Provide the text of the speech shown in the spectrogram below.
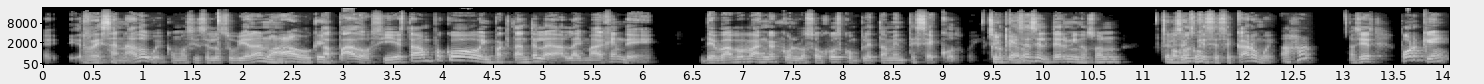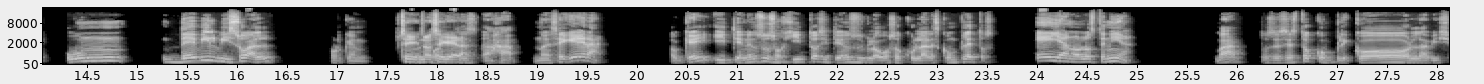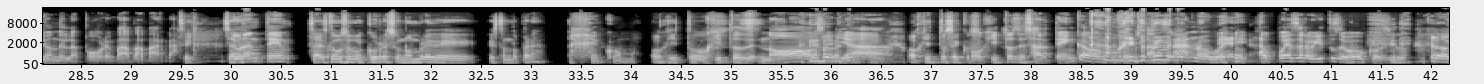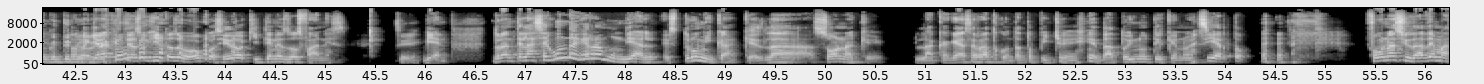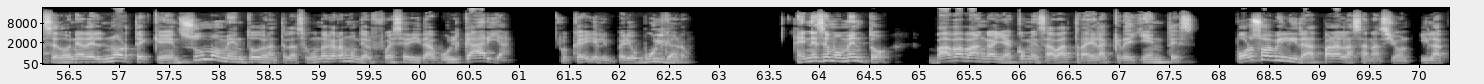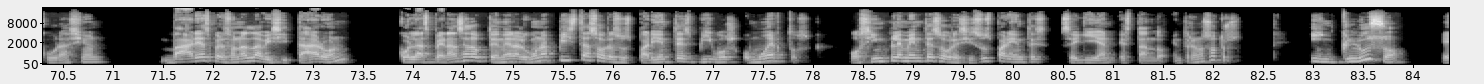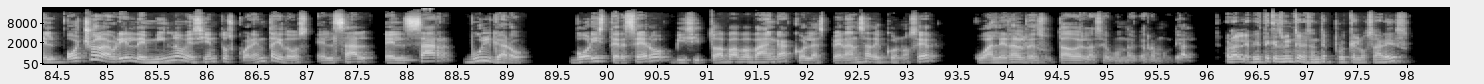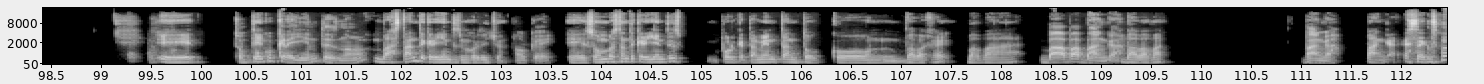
eh, resanado, güey, como si se los hubieran Wow, tapado. Sí, está un poco impactante la, la imagen de, de Baba Vanga con los ojos completamente secos, güey. Sí, Creo que ese es el término, son ¿Se le ojos secó? que se secaron, güey. Ajá. Así es. Porque un débil visual, porque Sí, no podemos ceguera. Ajá, no es ceguera. ¿Ok? Y tienen sus ojitos y tienen sus globos oculares completos. Ella no los tenía. ¿Va? Entonces esto complicó la visión de la pobre Baba Vanga. Sí. ¿Sabes, Durante... ¿Sabes cómo se me ocurre su nombre de estando opera? ¿Cómo? Ojitos. Ojitos de... No, sería... Ojitos secos. Ojitos de sartén, cabrón. Ojitos está de plano, güey. No puede ser ojitos de huevo cocido. Perdón, continúa. Donde quiera que estés ojitos de huevo cocido, aquí tienes dos fanes. Sí. Bien, durante la Segunda Guerra Mundial, Strúmica, que es la zona que la cagué hace rato con tanto pinche dato inútil que no es cierto, fue una ciudad de Macedonia del Norte que en su momento, durante la Segunda Guerra Mundial, fue cedida a Bulgaria, ¿ok? El imperio búlgaro. En ese momento, Baba Vanga ya comenzaba a atraer a creyentes por su habilidad para la sanación y la curación. Varias personas la visitaron con la esperanza de obtener alguna pista sobre sus parientes vivos o muertos, o simplemente sobre si sus parientes seguían estando entre nosotros. Incluso el 8 de abril de 1942, el, zar búlgaro Boris III visitó a Baba Vanga con la esperanza de conocer cuál era el resultado de la Segunda Guerra Mundial. Ahora, fíjate que es muy interesante porque los Ares, eh, Son poco creyentes, ¿no? bastante creyentes, mejor dicho, Ok. eh, son bastante creyentes porque también tanto con Baba, Baba, Baba Vanga. Baba, Ba- Vanga. Banga, exacto.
